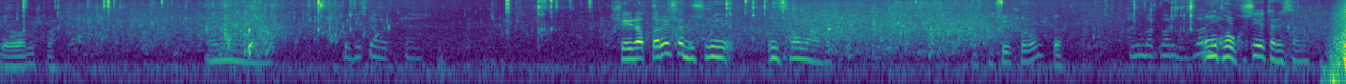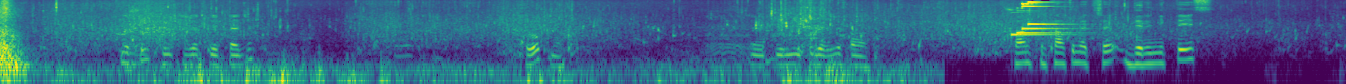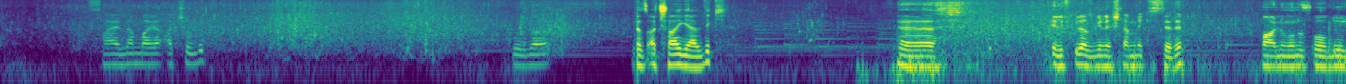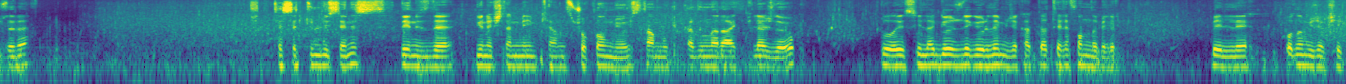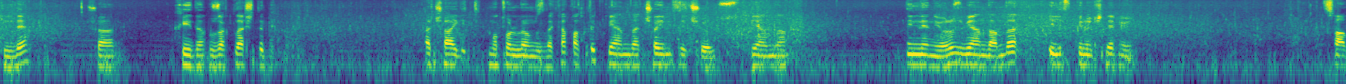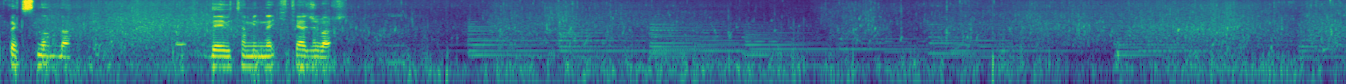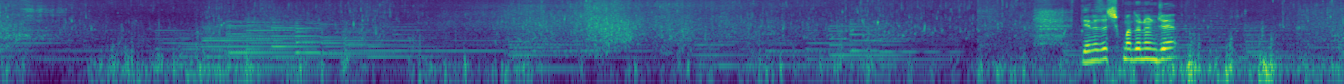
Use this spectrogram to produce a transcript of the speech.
Yaralanmışlar. Şehir atlarıysa bir sürü insan vardır. Kimseye bir şey olmamış da. Onun korkusu yeter insana. Nasıl? Büyük sıcak defterci. Soğuk mu? Evet 22 derece falan. Şu an 46 metre derinlikteyiz. Sahilden bayağı açıldık. Burada biraz açığa geldik. Ee, Elif biraz güneşlenmek istedi. Malumunuz olduğu üzere tesettürlüyseniz denizde güneşlenme imkanınız çok olmuyor. İstanbul'daki kadınlara ait plaj da yok. Dolayısıyla gözle görülemeyecek hatta telefonla bile belli olamayacak şekilde şu an kıyıdan uzaklaştık. Açığa gittik. Motorlarımızı da kapattık. Bir yandan çayımızı içiyoruz. Bir yandan dinleniyoruz. Bir yandan da Elif güneşleniyor. Sağlık açısından da D vitaminine ihtiyacı var. Denize çıkmadan önce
